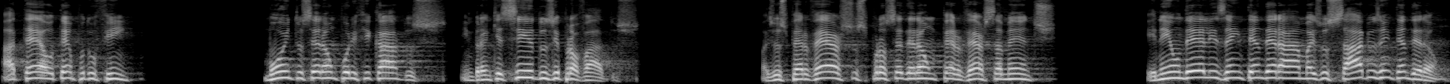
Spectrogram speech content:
até o tempo do fim. Muitos serão purificados, embranquecidos e provados. Mas os perversos procederão perversamente, e nenhum deles entenderá, mas os sábios entenderão.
